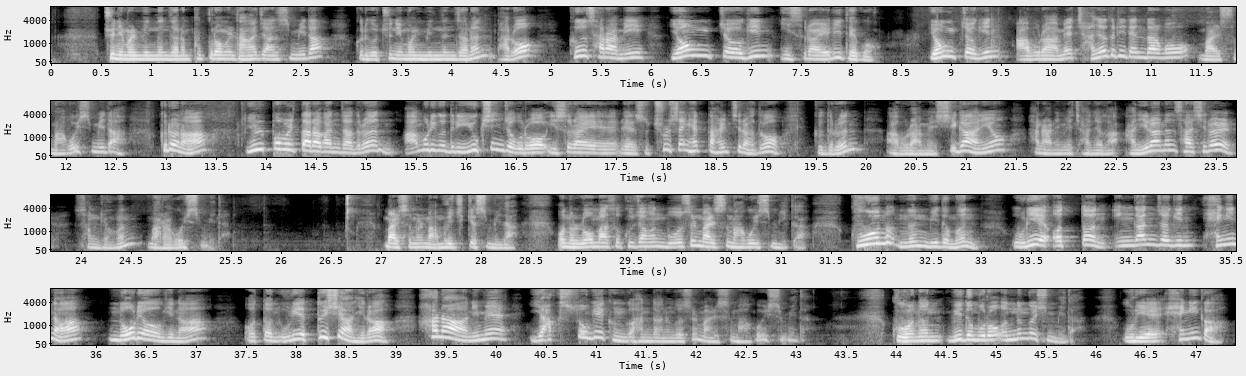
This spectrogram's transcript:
주님을 믿는 자는 부끄러움을 당하지 않습니다. 그리고 주님을 믿는 자는 바로 그 사람이 영적인 이스라엘이 되고 영적인 아브라함의 자녀들이 된다고 말씀하고 있습니다. 그러나 율법을 따라간 자들은 아무리 그들이 육신적으로 이스라엘에서 출생했다 할지라도 그들은 아브라함의 씨가 아니요 하나님의 자녀가 아니라는 사실을 성경은 말하고 있습니다. 말씀을 마무리 짓겠습니다. 오늘 로마서 9장은 무엇을 말씀하고 있습니까? 구원 얻는 믿음은 우리의 어떤 인간적인 행위나 노력이나 어떤 우리의 뜻이 아니라 하나님의 약속에 근거한다는 것을 말씀하고 있습니다. 구원은 믿음으로 얻는 것입니다. 우리의 행위가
